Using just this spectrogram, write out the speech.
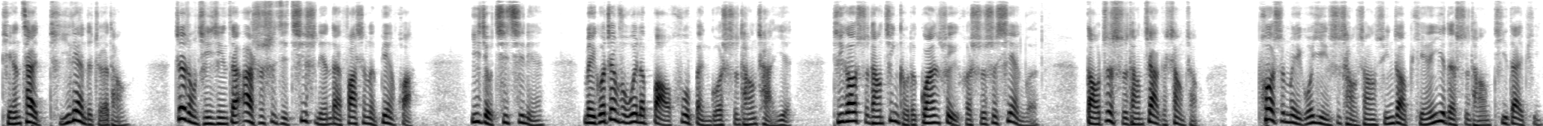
甜菜提炼的蔗糖。这种情形在二十世纪七十年代发生了变化。一九七七年，美国政府为了保护本国食糖产业。提高食糖进口的关税和实施限额，导致食糖价格上涨。迫使美国饮食厂商寻找便宜的食糖替代品，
